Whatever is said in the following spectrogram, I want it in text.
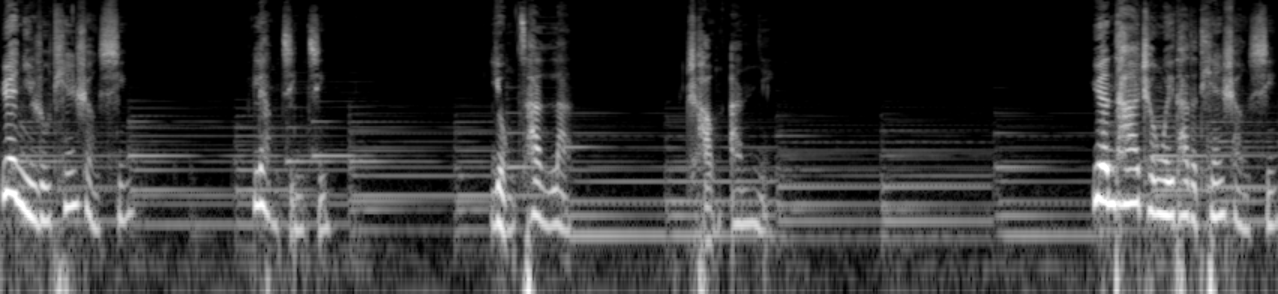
愿你如天上星，亮晶晶，永灿烂，长安宁。愿他成为他的天上星，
